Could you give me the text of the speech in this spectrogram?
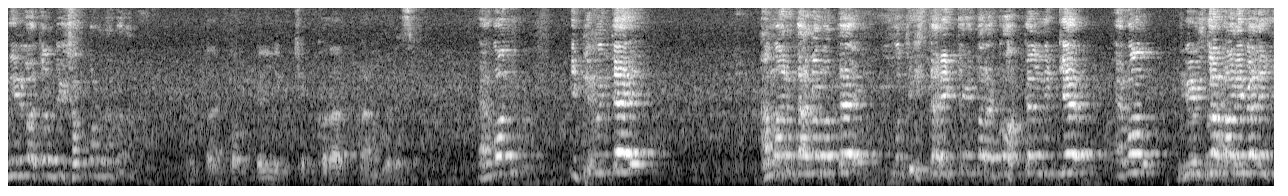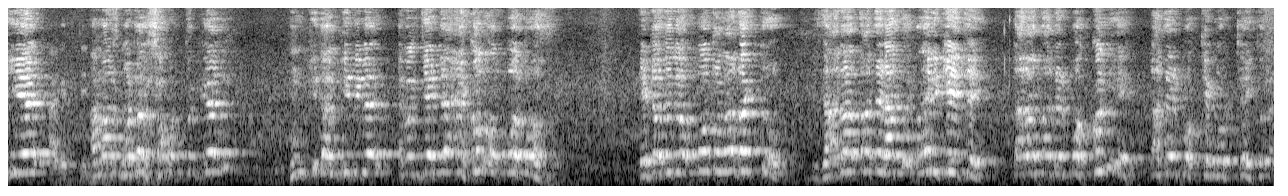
নির্বাচনটি সম্পন্ন করা। তারা করার প্ল্যান করেছে এবং ইতিমধ্যে আমার জানা মতে পঁচিশ তারিখ থেকে তারা ককটেল নিক্ষেপ এবং বিভিন্ন বাড়ি বাড়ি গিয়ে আমার ভোটার সমর্থকদের দামকি দিবে এবং যেটা এখন অব্যাহত আছে, এটা যদি অব্যাহত না থাকতো, যারা তাদের হাতে মারি খেয়েছে, তারা তাদের পক্ষ নিয়ে, তাদের পক্ষে ভোট না।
